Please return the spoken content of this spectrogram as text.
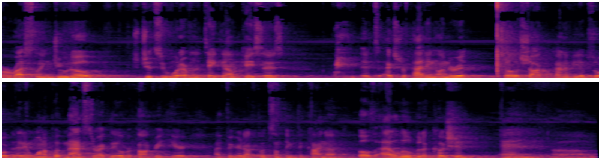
for wrestling, judo, jiu-jitsu, whatever the takedown case is, it's extra padding under it. So the shock will kind of be absorbed. I didn't want to put mats directly over concrete here. I figured I'd put something to kind of both add a little bit of cushion and um,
